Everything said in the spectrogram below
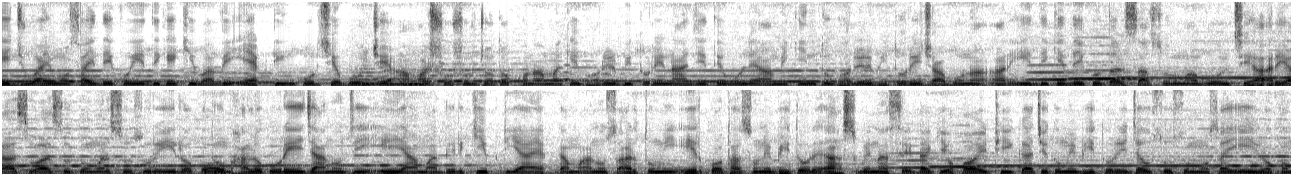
এই জুয়াই মশাই দেখো এদিকে কীভাবে অ্যাক্টিং করছে, বলছে, আমার শ্বশুর যতক্ষণ আমাকে ঘরের ভিতরে না যেতে বলে, আমি কিন্তু ঘরের ভিতরে যাব না। আর এদিকে দেখো তার শাশুর মা বলছে, আরে আসো আসো, তোমার শ্বশুর এইরকম। তো ভালো করেই জানো যে এই আমাদের কিপটিয়া একটা মানুষ, আর তুমি এর কথা শুনে ভিতরে আসবে না, সেটা কি হয়? ঠিক আছে, তুমি ভিতরে যাও, শ্বশুর মশাই এইরকম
